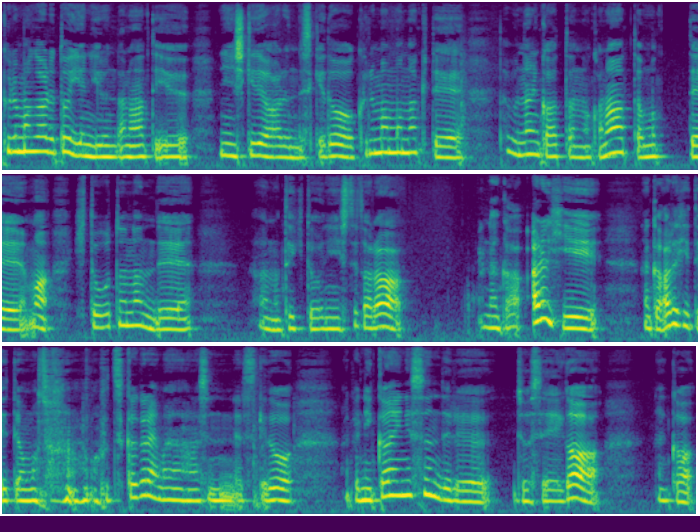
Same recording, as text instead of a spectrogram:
車があると家にいるんだなっていう認識ではあるんですけど車もなくて多分何かあったのかなって思ってまあ人事なんであの適当にしてたらなんかある日なんかある日って言ってもその 2日ぐらい前の話なんですけどなんか2階に住んでる女性がなんか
